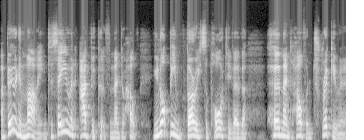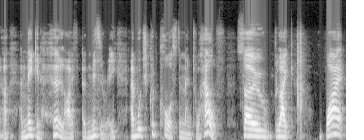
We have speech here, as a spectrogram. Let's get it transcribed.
And bearing in mind, to say you're an advocate for mental health, you're not being very supportive over her mental health and triggering her and making her life a misery and which could cause the mental health. So like why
